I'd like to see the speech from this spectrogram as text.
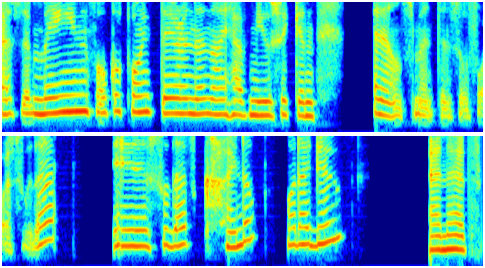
as the main focal point there, and then I have music and announcement and so forth with that. Uh, so that's kind of what I do. And that's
